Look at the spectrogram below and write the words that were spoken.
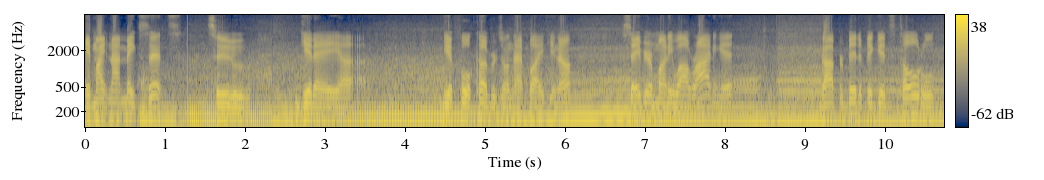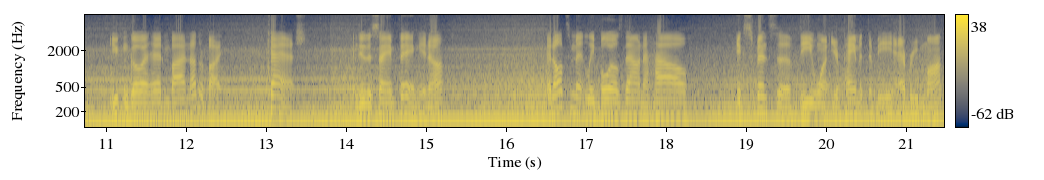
it might not make sense to get a uh, get full coverage on that bike, you know? Save your money while riding it. God forbid if it gets totaled, you can go ahead and buy another bike, cash, and do the same thing, you know? It ultimately boils down to how expensive do you want your payment to be every month?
